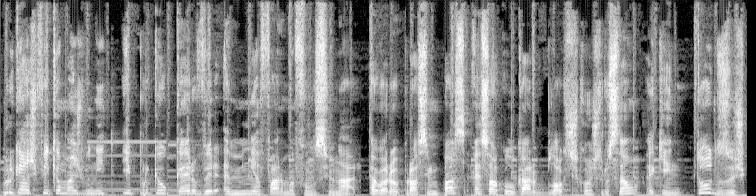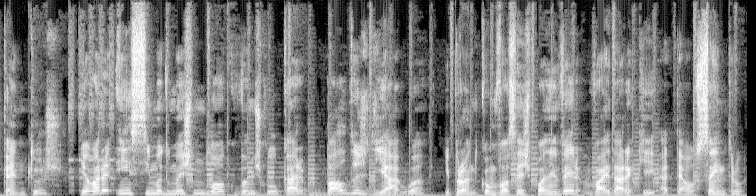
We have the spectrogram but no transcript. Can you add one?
porque acho que fica mais bonito e porque eu quero ver a minha farma funcionar. Agora o próximo passo é só colocar blocos de construção aqui em todos os cantos. E agora em cima do mesmo bloco vamos colocar baldas de água. E pronto, como vocês podem ver, vai dar aqui até ao centro.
